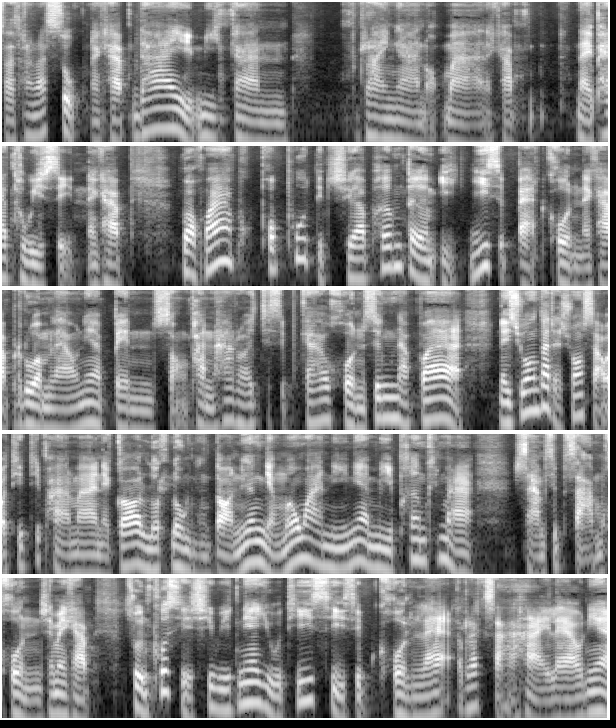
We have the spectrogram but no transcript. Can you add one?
สาธารณสุขนะครับได้มีการ รายงานออกมานะครับนายแพทย์ทวีสินนะครับ บอกว่าพบผู้ติดเชื้อเพิ่มเติมอีก 28 คนนะครับ รวมแล้วเนี่ยเป็น 2,579 คน ซึ่งนับว่าในช่วงตั้งแต่ช่วงเสาร์อาทิตย์ที่ผ่านมาเนี่ยก็ลดลงอย่างต่อเนื่องอย่างเมื่อวานนี้เนี่ยมีเพิ่มขึ้นมา 33 คนใช่ไหมครับ ส่วนผู้เสียชีวิตเนี่ยอยู่ที่ 40 คนและรักษาหายแล้วเนี่ย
